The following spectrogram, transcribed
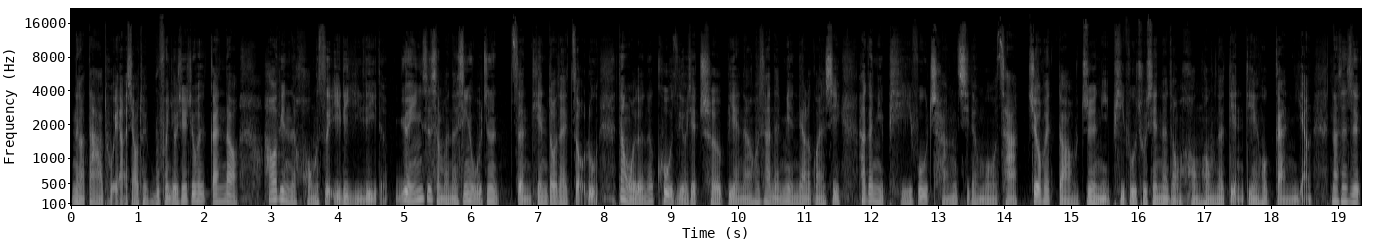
那个大腿啊、小腿部分，有些就会干到，它会变成红色一粒一粒的。原因是什么呢？是因为我真的。整天都在走路，但我的那裤子有些车边啊，或是它的面料的关系，它跟你皮肤长期的摩擦，就会导致你皮肤出现那种红红的点点或干痒。那甚至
